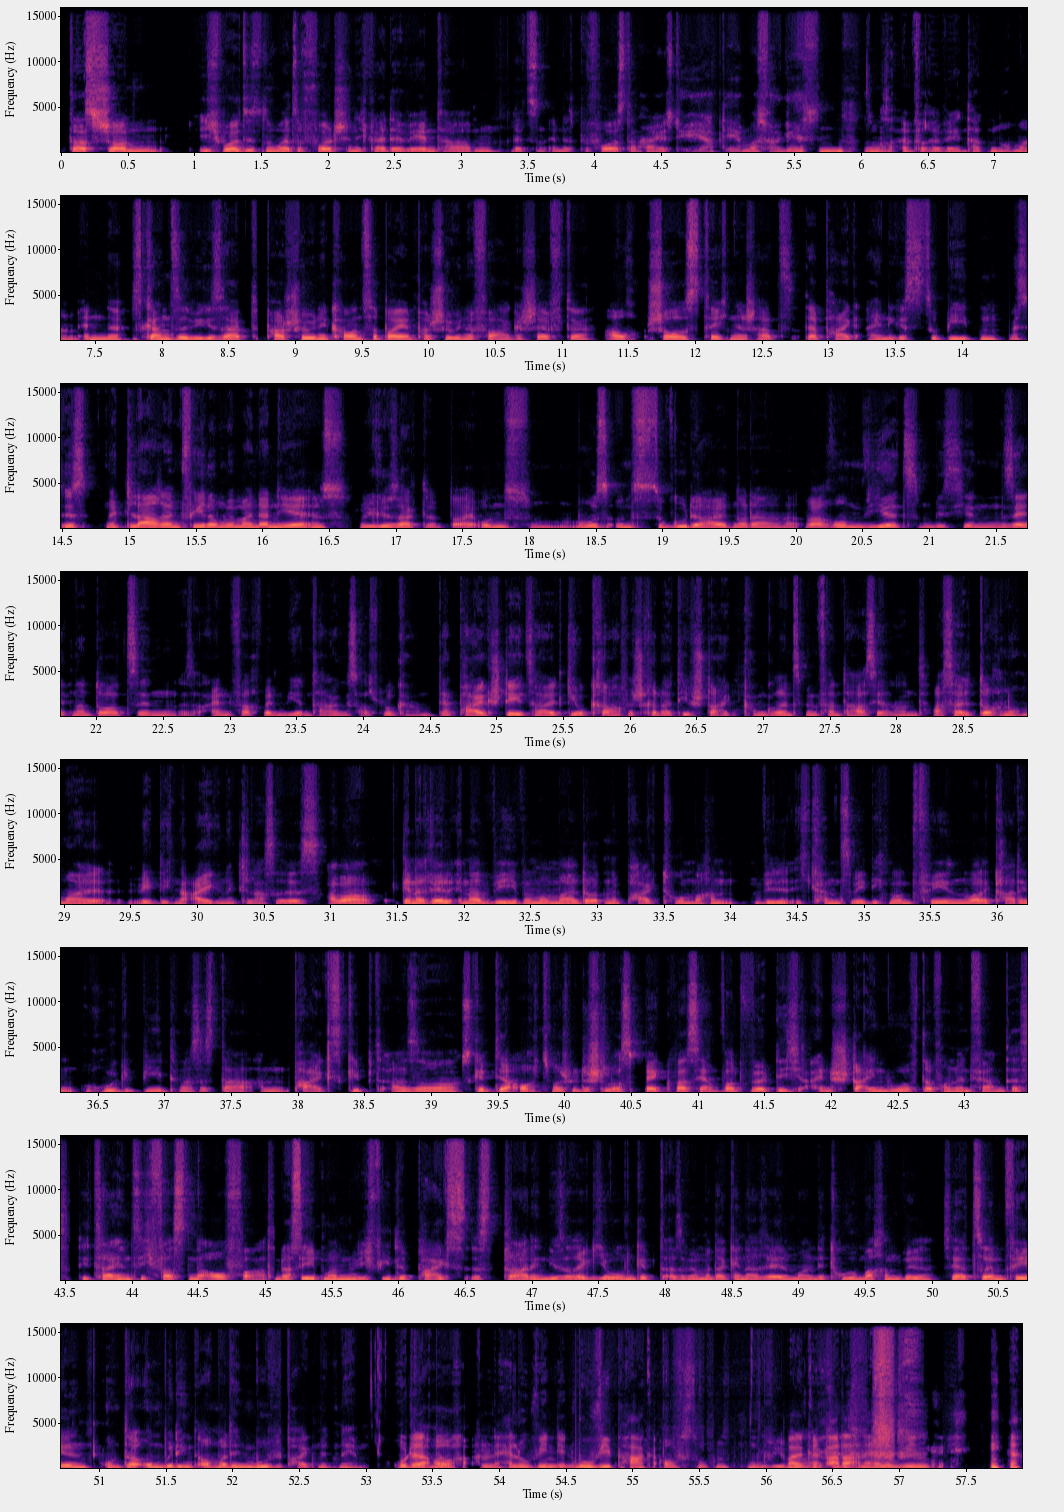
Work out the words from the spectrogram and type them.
das schon. Ich wollte es nur mal zur Vollständigkeit erwähnt haben, letzten Endes, bevor es dann heißt, ihr habt irgendwas vergessen. Und wir einfach erwähnt hatten, nochmal am Ende. Das Ganze, wie gesagt, ein paar schöne Counts dabei, ein paar schöne Fahrgeschäfte. Auch Shows technisch hat der Park einiges zu bieten. Es ist eine klare Empfehlung, wenn man in der Nähe ist. Wie gesagt, bei uns muss uns zugute halten oder warum wir jetzt ein bisschen seltener dort sind, ist einfach, wenn wir einen Tagesausflug haben. Der Park steht halt geografisch relativ stark in Konkurrenz mit dem Phantasialand, was halt doch nochmal wirklich eine eigene Klasse ist. Aber generell NRW, wenn man mal dort eine Parktour machen will, ich kann es wirklich nur empfehlen, weil gerade im Ruhrgebiet, was es da an Parks gibt, also es gibt ja auch zum Beispiel das Schloss Beck, was ja wortwörtlich ein Steinwurf davon entfernt ist. Die teilen sich fast eine Auffahrt. Und da sieht man, wie viele Parks es gerade in dieser Region gibt. Also wenn man da generell mal eine Tour machen will, sehr zu empfehlen und da unbedingt auch mal den Moviepark mitnehmen. Oder genau. auch an Halloween den Moviepark aufsuchen, Movie weil gerade an Halloween Ja,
